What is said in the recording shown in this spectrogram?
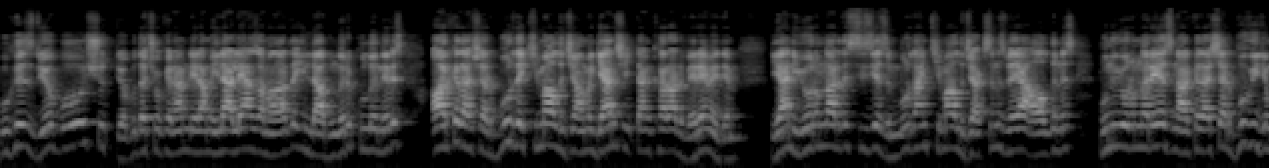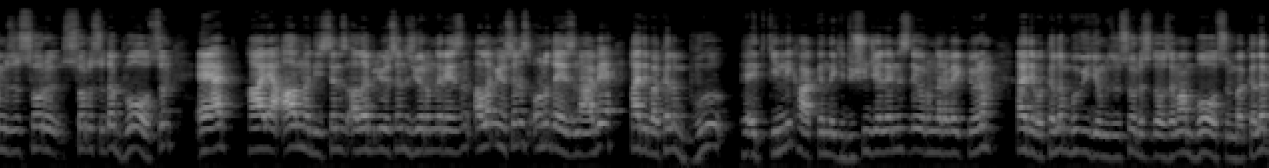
bu hız diyor, bu şut diyor. Bu da çok önemli değil ama ilerleyen zamanlarda illa bunları kullanırız. Arkadaşlar burada kimi alacağımı gerçekten karar veremedim. Yani yorumlarda siz yazın. Buradan kimi alacaksınız veya aldınız. Bunu yorumlara yazın arkadaşlar. Bu videomuzun soru sorusu da bu olsun. Eğer hala almadıysanız alabiliyorsanız yorumlara yazın. Alamıyorsanız onu da yazın abi. Hadi bakalım bu etkinlik hakkındaki düşüncelerinizi de yorumlara bekliyorum. Hadi bakalım bu videomuzun sorusu da o zaman bu olsun bakalım.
